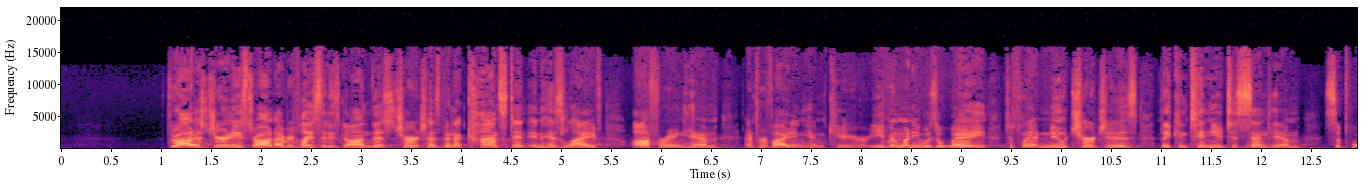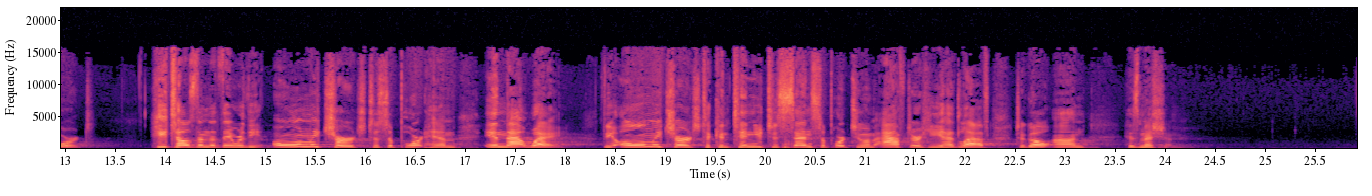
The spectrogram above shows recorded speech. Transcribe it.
Throughout his journeys, throughout every place that he's gone, this church has been a constant in his life, offering him and providing him care. Even when he was away to plant new churches, they continued to send him support. He tells them that they were the only church to support him in that way, the only church to continue to send support to him after he had left to go on his mission.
